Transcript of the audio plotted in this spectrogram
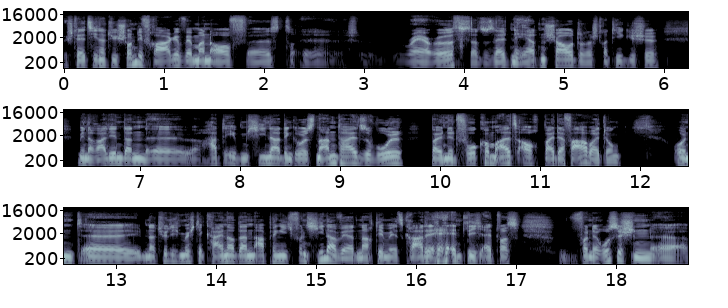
stellt sich natürlich schon die Frage, wenn man auf äh Rare Earths, also seltene Erden schaut oder strategische Mineralien, dann äh, hat eben China den größten Anteil, sowohl bei den Vorkommen als auch bei der Verarbeitung. Und äh, natürlich möchte keiner dann abhängig von China werden, nachdem wir jetzt gerade endlich etwas von der russischen äh,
